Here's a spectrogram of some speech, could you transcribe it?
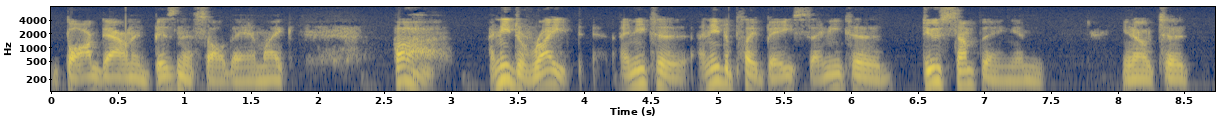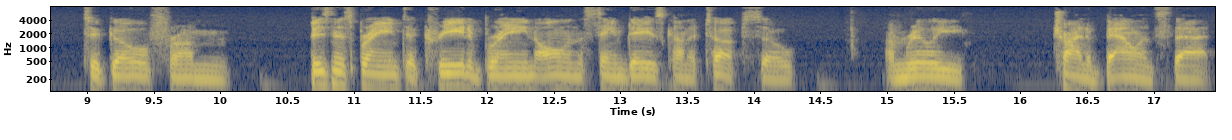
bogged down in business all day. I'm like, ah, oh, I need to write. I need to I need to play bass. I need to do something, and you know, to to go from business brain to creative brain all in the same day is kind of tough. So I'm really trying to balance that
